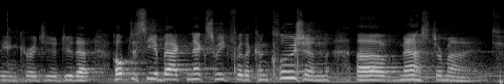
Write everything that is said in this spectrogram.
We encourage you to do that. Hope to see you back next week for the conclusion of Mastermind.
